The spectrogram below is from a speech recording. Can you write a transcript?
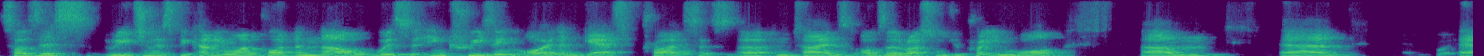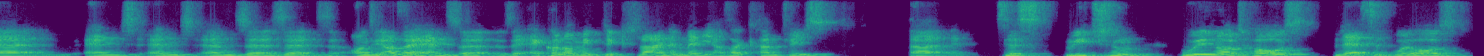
so this region is becoming more important. And now with the increasing oil and gas prices uh, in times of the Russian-Ukraine war, um, uh, uh, and and and the, the, the, on the other hand, the, the economic decline in many other countries, uh, this region will not host less; it will host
